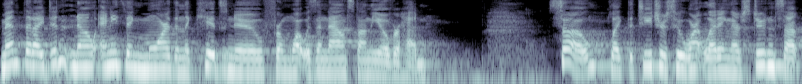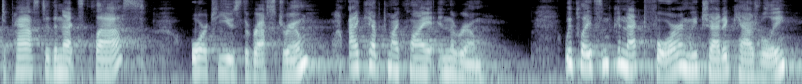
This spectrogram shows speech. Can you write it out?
meant that I didn't know anything more than the kids knew from what was announced on the overhead. So, like the teachers who weren't letting their students out to pass to the next class or to use the restroom, I kept my client in the room. We played some Connect 4 and we chatted casually.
